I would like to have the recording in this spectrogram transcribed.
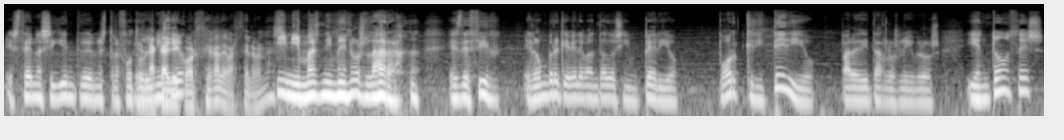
escena siguiente de nuestra foto en la calle Córcega de Barcelona. Y ni más ni menos Lara, es decir, el hombre que había levantado ese imperio por criterio para editar los libros. Y entonces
